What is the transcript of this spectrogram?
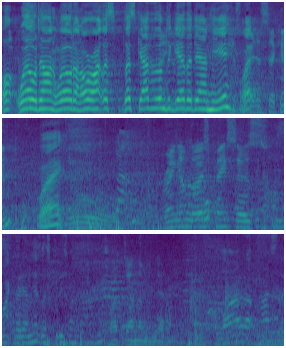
Oh, well done. Well done. All right, let's let's gather them together down here. Wait, wait a second. wait. Bring up those pieces. I might go down there. Let's put this one. Right down them and down. Line it up nicely.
